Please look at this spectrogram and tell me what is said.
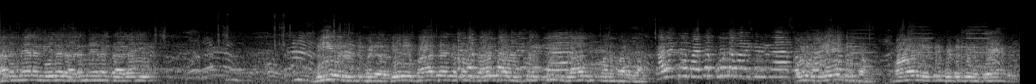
அருமையான வீரர் அருமையான காலை வீரர் வெற்றி பெற்றார் வீரர் பாஜக மாதிரி தான் கலெக்டர் மாதிரி கூட்டம் வரைக்கிறீங்க ஒரு கிரைண்டர் தான் மாடு வெற்றி பெற்றது ஒரு கிரைண்டர்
